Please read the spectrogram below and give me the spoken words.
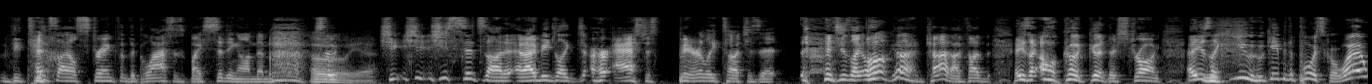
the tensile strength of the glasses by sitting on them. Oh, yeah. She she she sits on it, and I mean, like her ass just barely touches it. And she's like, "Oh God, God!" I thought. And he's like, "Oh, good, good, they're strong." And he's like, "You who gave me the point score? Why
